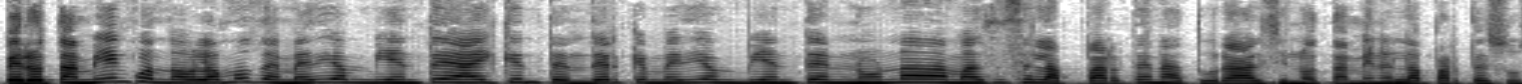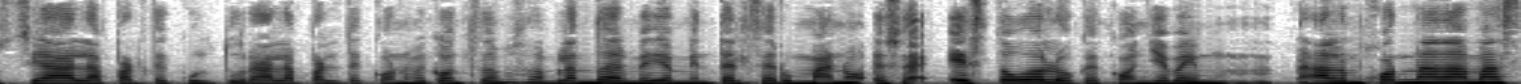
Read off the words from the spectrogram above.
Pero también cuando hablamos de medio ambiente hay que entender que medio ambiente no nada más es la parte natural, sino también es la parte social, la parte cultural, la parte económica. Cuando estamos hablando del medio ambiente del ser humano, o sea, es todo lo que conlleva y a lo mejor nada más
